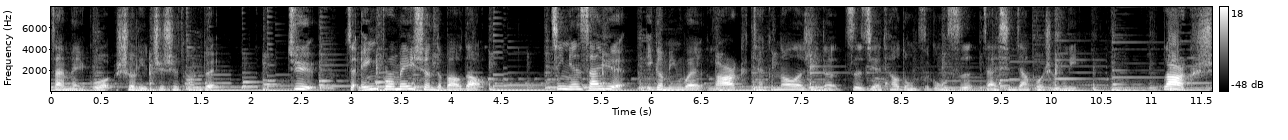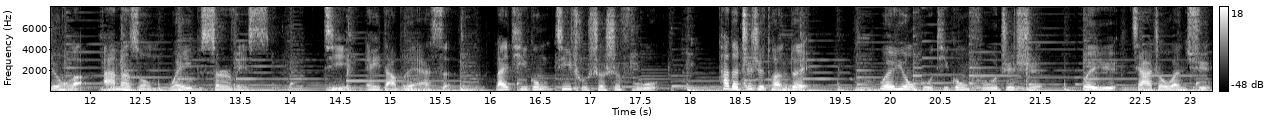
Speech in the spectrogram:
在美国设立支持团队。据 The Information 的报道，今年三月，一个名为 Lark Technology 的字节跳动子公司在新加坡成立。Lark 使用了 Amazon Web Service 及 AWS 来提供基础设施服务，它的支持团队为用户提供服务支持，位于加州湾区。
